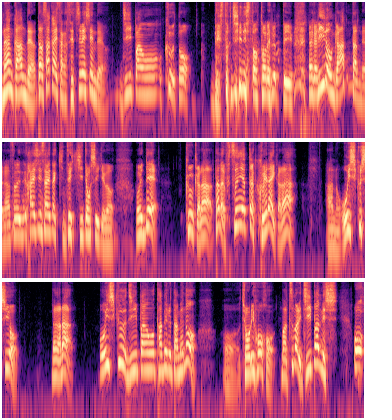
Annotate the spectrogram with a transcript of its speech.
なんかあんだよ。多分酒井さんが説明してんだよ。ジーパンを食うと、ベストジーニストを取れるっていう、なんか理論があったんだよな。それ配信されたらぜひ聞いてほしいけど。ほいで、食うから、ただ普通にやったら食えないから、あの、美味しくしよう。だから、美味しくジーパンを食べるための調理方法。まあ、つまりジーパン飯を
